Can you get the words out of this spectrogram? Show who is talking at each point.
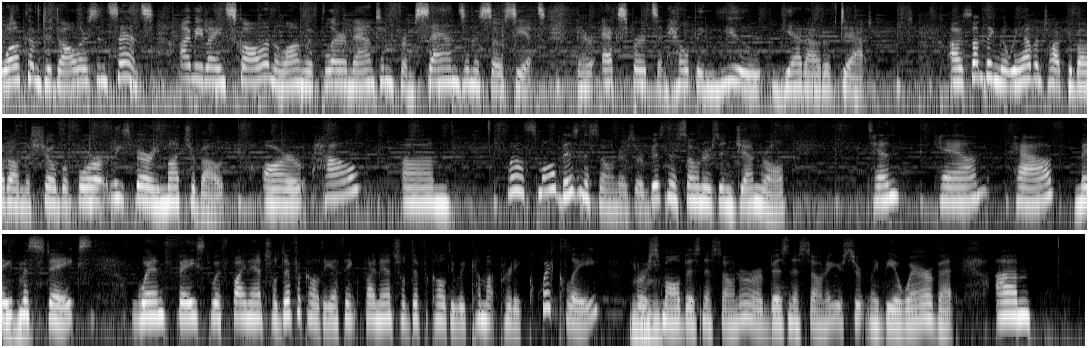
Speaker 1: Welcome to Dollars and Cents. I'm Elaine Scollin along with Blair Mantin from Sands and Associates. They're experts in helping you get out of debt.
Speaker 2: Uh, something that we haven't talked about on the show before, or at least very much about, are how, um, well, small business owners or business owners in general tend, can, have made mm-hmm. mistakes when faced with financial difficulty. I think financial difficulty would come up pretty quickly for mm-hmm. a small business owner or a business owner. You certainly be aware of it. Um,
